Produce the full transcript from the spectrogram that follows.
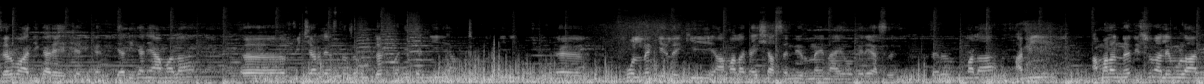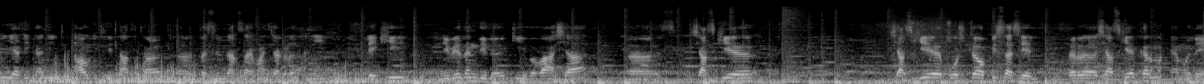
सर्व अधिकारी आहेत त्या ठिकाणी. त्या ठिकाणी आम्हाला विचारले असता तर उद्धटपणे त्यांनी आमच्यावरती बोलणं केलं की आम्हाला काही शासन निर्णय नाही वगैरे असं. तर मला आम्ही आम्हाला न दिसून आल्यामुळं आम्ही या ठिकाणी धाव घेतली तात्काळ तहसीलदार साहेबांच्याकडं आणि लेखी निवेदन दिलं की बाबा अशा शासकीय शासकीय पोस्ट ऑफिस असेल तर शासकीय कर्मचाऱ्यामध्ये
